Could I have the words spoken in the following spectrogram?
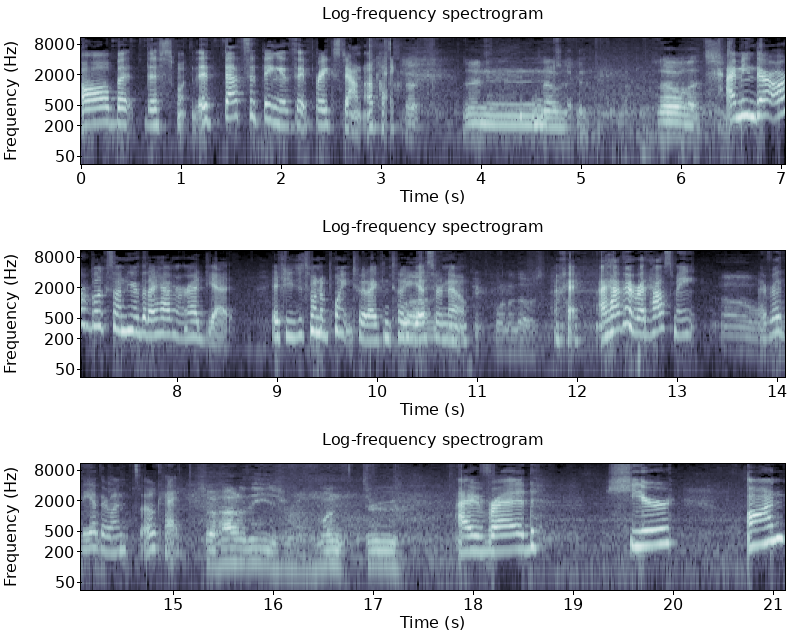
all but this one. It, that's the thing is it breaks down. Okay. Okay. Then I was gonna pick them. So let's. I mean, there are books on here that I haven't read yet. If you just want to point to it, I can tell you well, I yes or no. Pick one of those. Okay. I haven't read Housemate. Oh. I've read the other ones. Okay. So how do these run? One through. I've read here on.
